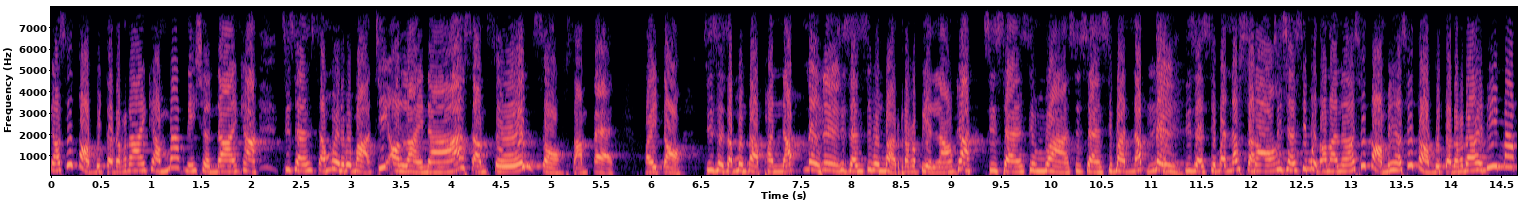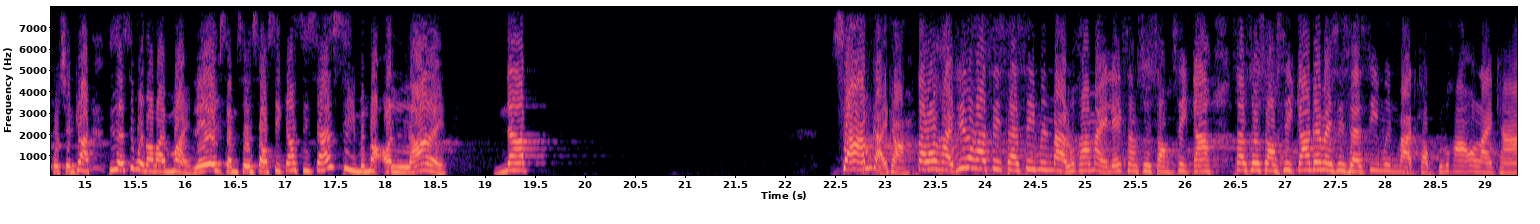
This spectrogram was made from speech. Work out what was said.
เก้าซื้อต่อบิดต่อราคาได้ค่ะมากนี้เชิญได้ค่ะสี่สามสามหมื่นสมบัติที่ออนไลน์นะสามศูนย์สองสามแปด ไปต่อสี่แสนสามหมื่นบาทพันนับหนึ่งสี่แสนสี่หมื่นบาทราคาเปลี่ยนแล้วค่ะสี่แสนสิบบาทสี่แสนสิบบาทนับหนึ่งสี่แสนสิบบาทนับสองสี่แสนสี่หมื่นออนไลน์นะซื้อต่อไหมคะซื้อต่อไปต่อได้ดีมากกว่าฉันค่ะสี่แสนสี่หมื่นออนไลน์หมายเลขสามศูนย์สองสี่เก้าสี่แสนสี่หมื่นบาทออนไลน์นับสามขายค่ะ ต่อขายที่ราคา4 4 0 0 0 0 บาท ลูกค้าหมายเลข3 2 4 9 3 2 4 9 ได้ไป4 4 0 0 0 0 บาท ขอบคุณลูกค้าออนไลน์ค่ะ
